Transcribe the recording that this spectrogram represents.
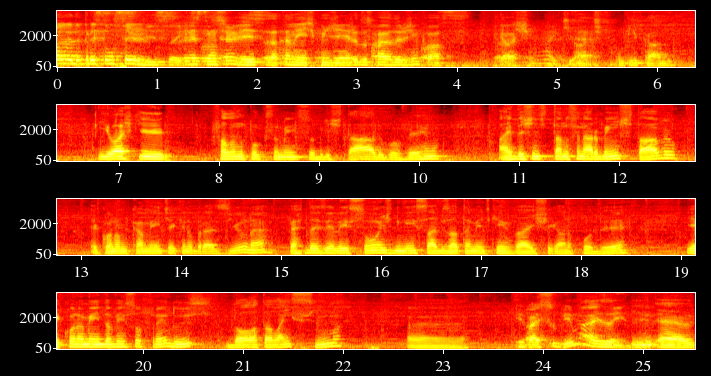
Prestou um serviço aí. Prestou um serviço, exatamente, com dinheiro dos pagadores de impostos. Que ótimo. Ai, que É, ótimo. complicado. E eu acho que, falando um pouco também sobre Estado, governo, ainda a gente está num cenário bem instável economicamente aqui no Brasil, né? Perto das eleições, ninguém sabe exatamente quem vai chegar no poder. E a economia ainda vem sofrendo isso. O dólar tá lá em cima. É, E vai subir mais ainda. e, é, eu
